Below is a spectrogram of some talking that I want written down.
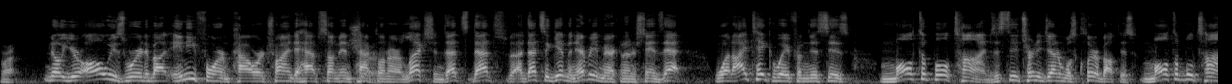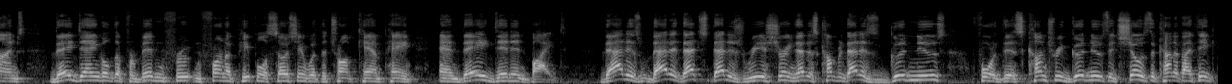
Right. No, you're always worried about any foreign power trying to have some impact sure. on our elections. That's that's that's a given. Every American understands that. What I take away from this is multiple times, this the Attorney General was clear about this, multiple times they dangled the forbidden fruit in front of people associated with the Trump campaign, and they didn't bite. That is that is that's that is reassuring. That is comforting. That is good news for this country. Good news. It shows the kind of I think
